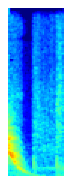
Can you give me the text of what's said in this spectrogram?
you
